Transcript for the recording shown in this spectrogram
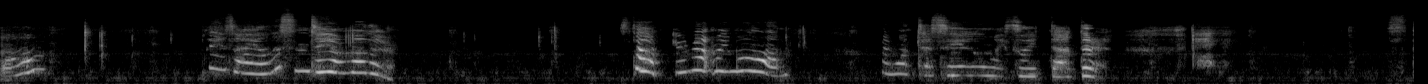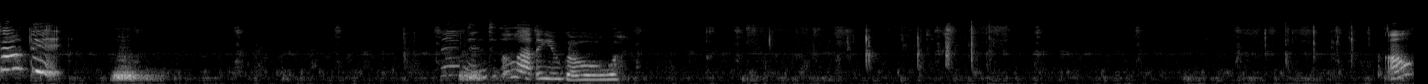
Mom? Please, Aya, listen to your mother. Stop! You're not my mom. I want to see you, my sweet daughter. Stop it! And into the lava you go. Oh,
